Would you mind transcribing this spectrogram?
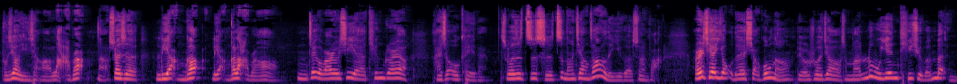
不叫音响啊，喇叭啊，算是两个两个喇叭啊。嗯，这个玩游戏啊，听歌呀还是 OK 的。说是支持智能降噪的一个算法，而且有的小功能，比如说叫什么录音提取文本，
